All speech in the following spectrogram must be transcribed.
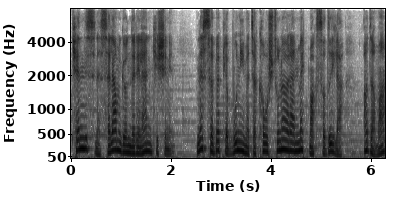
kendisine selam gönderilen kişinin ne sebeple bu nimete kavuştuğunu öğrenmek maksadıyla adama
